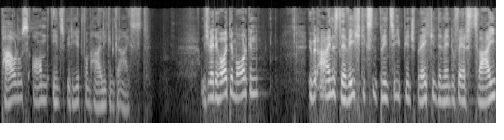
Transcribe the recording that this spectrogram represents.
Paulus an, inspiriert vom Heiligen Geist. Und ich werde heute Morgen über eines der wichtigsten Prinzipien sprechen, denn wenn du Vers 2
